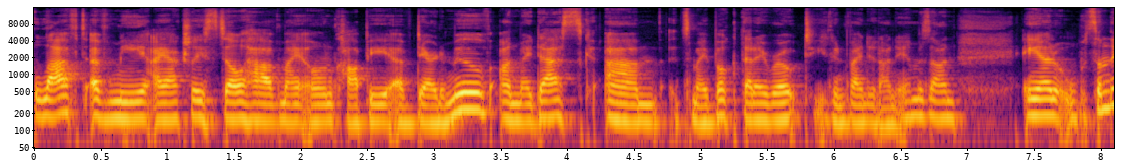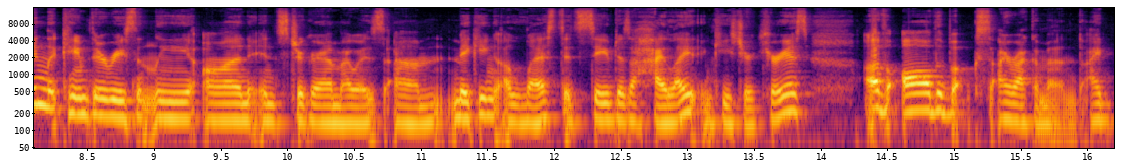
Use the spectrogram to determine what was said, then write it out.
left of me, I actually still have my own copy of Dare to Move on my desk. Um, it's my book that I wrote. You can find it on Amazon. And something that came through recently on Instagram, I was um, making a list. It's saved as a highlight in case you're curious of all the books I recommend. I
